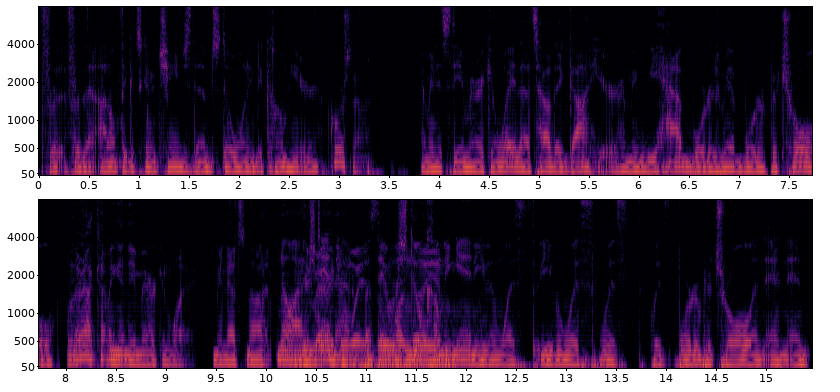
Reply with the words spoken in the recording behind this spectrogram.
For for that, I don't think it's going to change them still wanting to come here. Of course not. I mean, it's the American way. That's how they got here. I mean, we have borders. We have border patrol. Well, they're not coming in the American way. I mean, that's not No, I understand American way that, is but they the were still million. coming in, even with even with with with border patrol and and and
